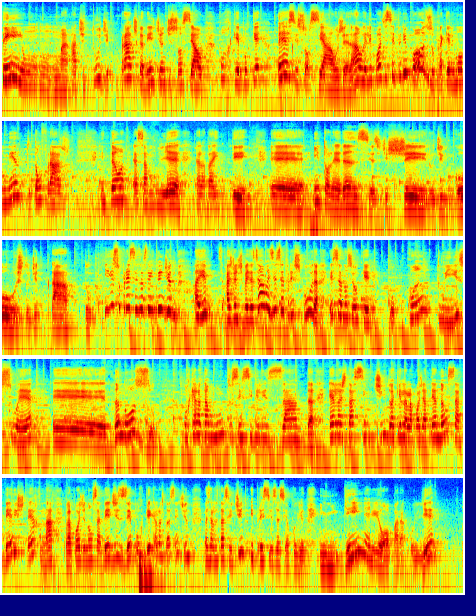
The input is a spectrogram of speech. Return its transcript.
tem um, um, uma atitude praticamente antissocial. Por quê? Porque esse social geral ele pode ser perigoso para aquele momento tão frágil. Então, essa mulher ela vai ter é, intolerâncias de cheiro, de gosto, de tato. E isso precisa ser entendido. Aí a gente vai dizer assim: ah, mas isso é frescura, isso é não sei o quê. O quanto isso é é, danoso, porque ela está muito sensibilizada, ela está sentindo aquilo, ela pode até não saber externar, ela pode não saber dizer por que, que ela está sentindo, mas ela está sentindo e precisa ser acolhida. E ninguém melhor para acolher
